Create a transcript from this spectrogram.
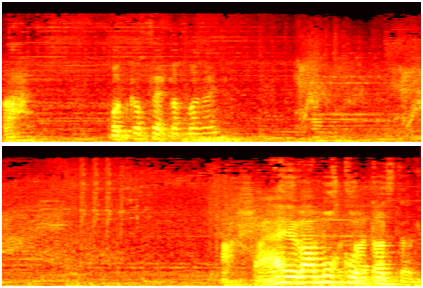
Ah, Rundkopf fällt noch mal rein. Ah, der war Was Muchkot. war das denn?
